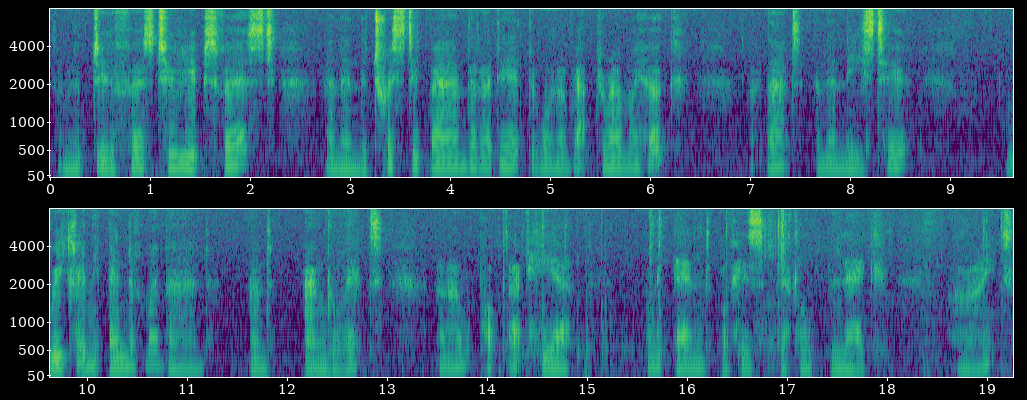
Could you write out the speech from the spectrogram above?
So I'm going to do the first two loops first and then the twisted band that I did the one I wrapped around my hook like that and then these two. Reclaim the end of my band and angle it and I will pop that here on the end of his little leg Alright,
